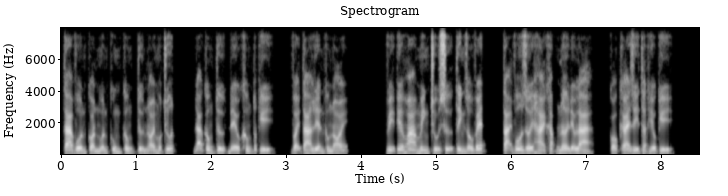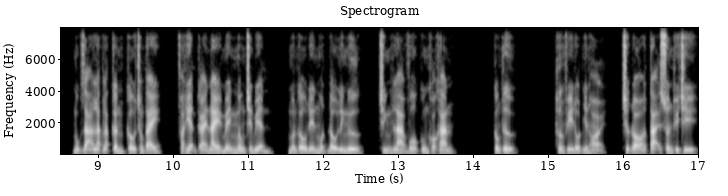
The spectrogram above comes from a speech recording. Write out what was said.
ta vốn còn muốn cùng công tử nói một chút, đã công tử đều không tốt kỳ, vậy ta liền không nói. Vị tiêu hoa minh chủ sự tình dấu vết, tại vô giới hải khắp nơi đều là, có cái gì thật hiếu kỳ? Mục giã lắc lắc cần câu trong tay, phát hiện cái này mênh mông trên biển, muốn câu đến một đầu linh ngư, chính là vô cùng khó khăn. Công tử. Hương phi đột nhiên hỏi, trước đó tại xuân thủy trì,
